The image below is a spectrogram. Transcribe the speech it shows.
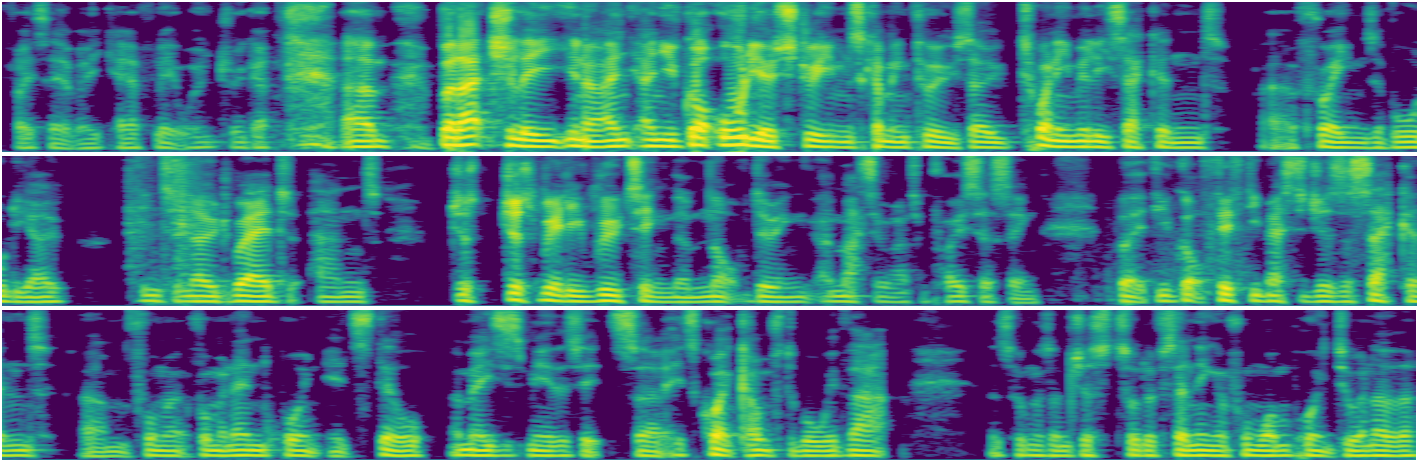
If I say it very carefully, it won't trigger. Um, but actually, you know, and, and you've got audio streams coming through. So 20 millisecond uh, frames of audio into Node-RED and just just really routing them, not doing a massive amount of processing. But if you've got 50 messages a second um, from a, from an endpoint, it still amazes me that it's uh, it's quite comfortable with that, as long as I'm just sort of sending them from one point to another.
